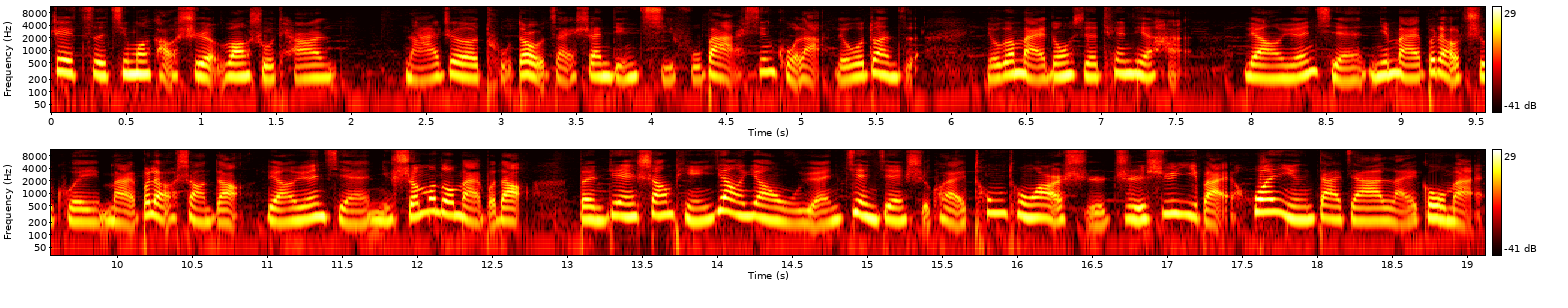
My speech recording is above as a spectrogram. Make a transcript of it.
这次期末考试，望薯条拿着土豆在山顶祈福吧，辛苦啦。”留个段子，有个买东西的天天喊：“两元钱你买不了吃亏，买不了上当；两元钱你什么都买不到。本店商品样样五元，件件十块，通通二十，只需一百，欢迎大家来购买。”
